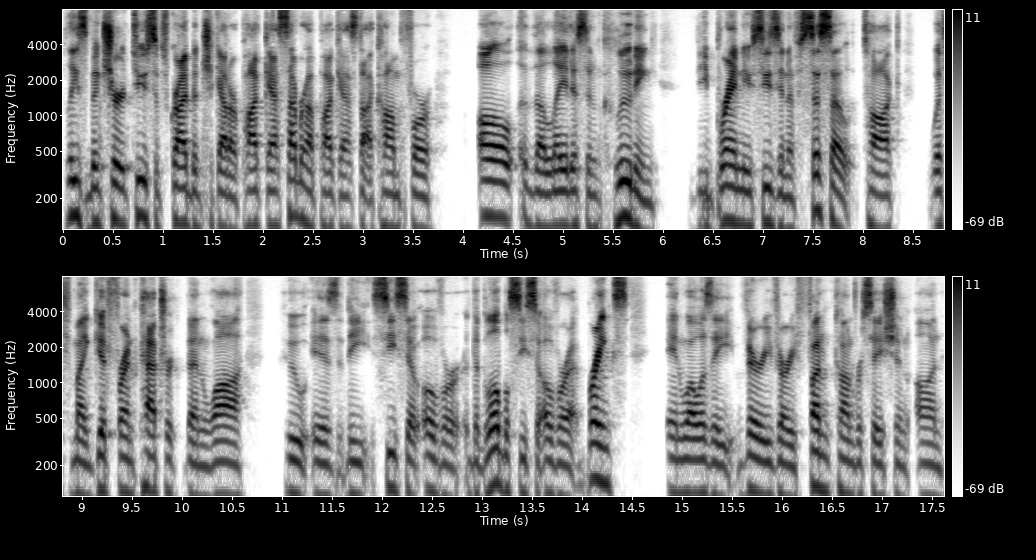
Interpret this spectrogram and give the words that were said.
Please make sure to subscribe and check out our podcast, cyberhubpodcast.com, for all the latest, including the brand new season of CISO Talk with my good friend Patrick Benoit, who is the CISO over the global CISO over at Brinks, and what was a very, very fun conversation on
